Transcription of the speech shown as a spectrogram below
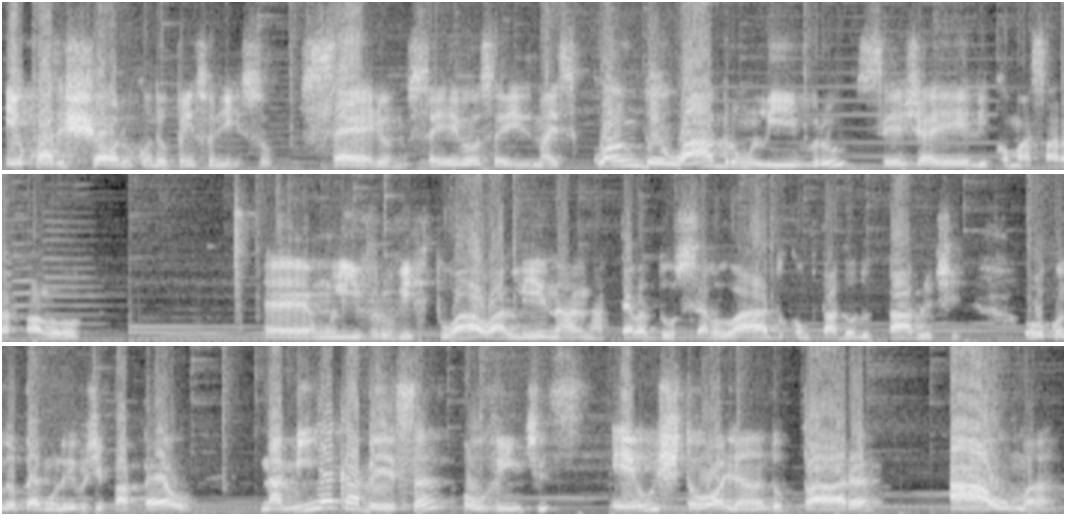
Eu quase choro quando eu penso nisso. Sério, não sei vocês, mas quando eu abro um livro, seja ele, como a Sara falou, é um livro virtual ali na, na tela do celular, do computador, do tablet, ou quando eu pego um livro de papel, na minha cabeça, ouvintes, eu estou olhando para a alma,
